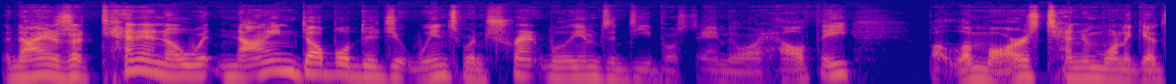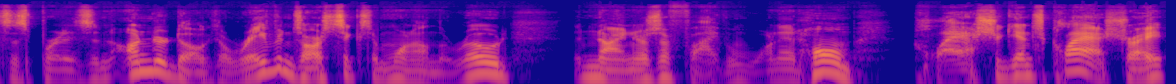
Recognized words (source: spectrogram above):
The Niners are 10 0 with nine double digit wins when Trent Williams and Deebo Samuel are healthy. But Lamar's 10 and 1 against the spread as an underdog. The Ravens are 6 and 1 on the road. The Niners are 5 and 1 at home. Clash against clash, right?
